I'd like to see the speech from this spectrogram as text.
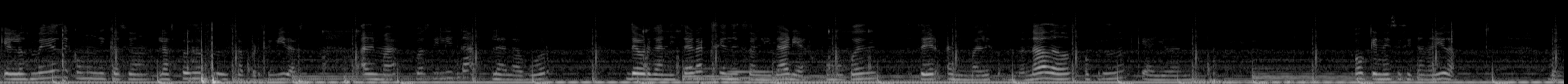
que los medios de comunicación las pasan por desapercibidas. Además, facilita la labor de organizar acciones solidarias, como pueden ser animales abandonados o personas que ayudan o que necesitan ayuda. Bueno,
